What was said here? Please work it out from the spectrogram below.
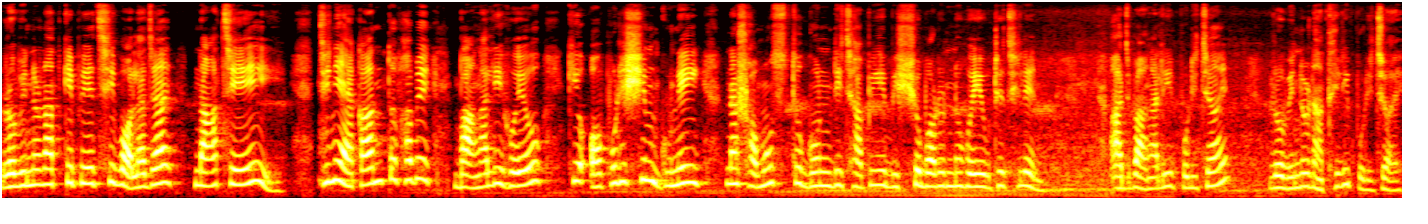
রবীন্দ্রনাথকে পেয়েছি বলা যায় না চেয়েই, যিনি একান্তভাবে বাঙালি হয়েও কি অপরিসীম গুণেই না সমস্ত গণ্ডি ছাপিয়ে বিশ্ববরণ্য হয়ে উঠেছিলেন? আজ বাঙালির পরিচয় রবীন্দ্রনাথেরই পরিচয়।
